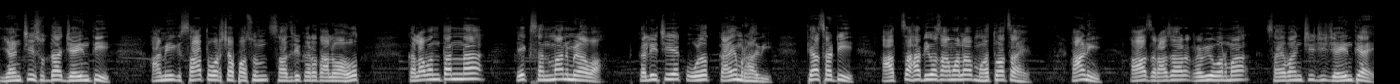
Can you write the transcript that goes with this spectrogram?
यांचीसुद्धा जयंती आम्ही सात वर्षापासून साजरी करत आलो आहोत. कलावंतांना एक सन्मान मिळावा कलेची एक ओळख कायम राहावी त्यासाठी आजचा हा दिवस आम्हाला महत्त्वाचा आहे. आणि आज राजा रवी वर्मा साहेबांची जी जयंती आहे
